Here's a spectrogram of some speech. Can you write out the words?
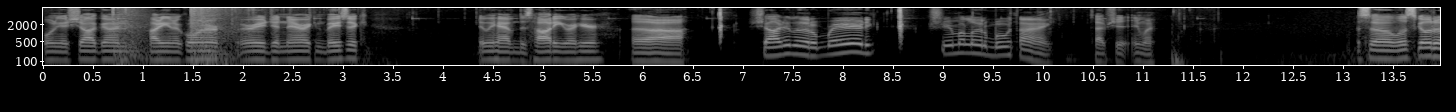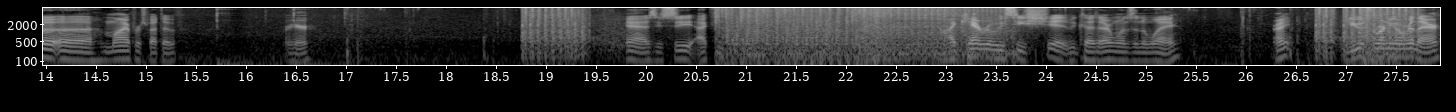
Holding a shotgun, hiding in a corner. Very generic and basic. Then we have this hottie right here. Uh, shoddy little birdie. See my little boo thing. Type shit. Anyway. So let's go to uh, my perspective. Right here. Yeah, as you see, I can I can't really see shit because everyone's in the way. Right? You's running over there.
